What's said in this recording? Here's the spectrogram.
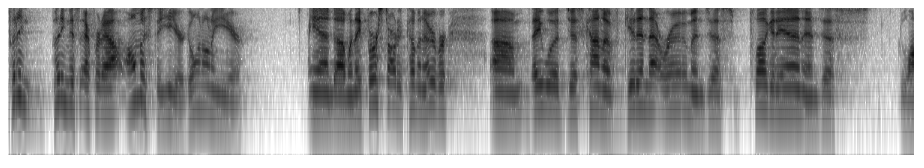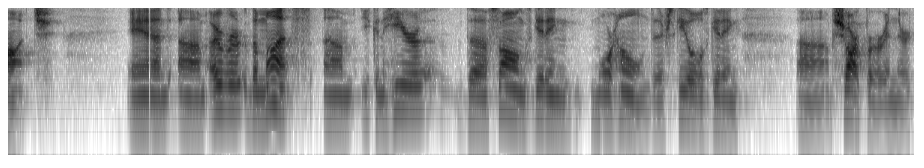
putting putting this effort out almost a year, going on a year. And uh, when they first started coming over, um, they would just kind of get in that room and just plug it in and just launch. And um, over the months, um, you can hear the songs getting more honed, their skills getting um, sharper, and their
